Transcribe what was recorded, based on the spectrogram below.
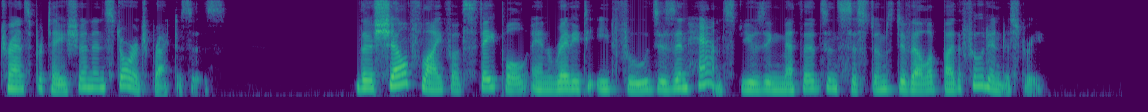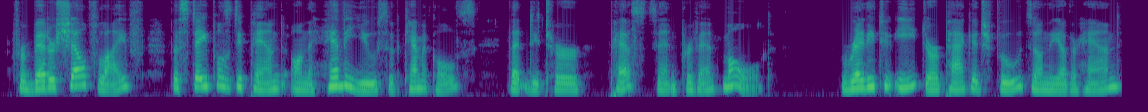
transportation, and storage practices. The shelf life of staple and ready to eat foods is enhanced using methods and systems developed by the food industry. For better shelf life, the staples depend on the heavy use of chemicals that deter pests and prevent mold. Ready to eat or packaged foods, on the other hand,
